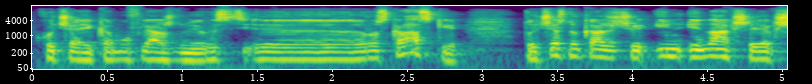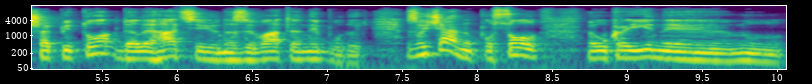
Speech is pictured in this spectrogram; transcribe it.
хоча і камуфляжної е, розкраски, то, чесно кажучи, ін- інакше як шапіто делегацією називати не будуть. Звичайно, посол України ну,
